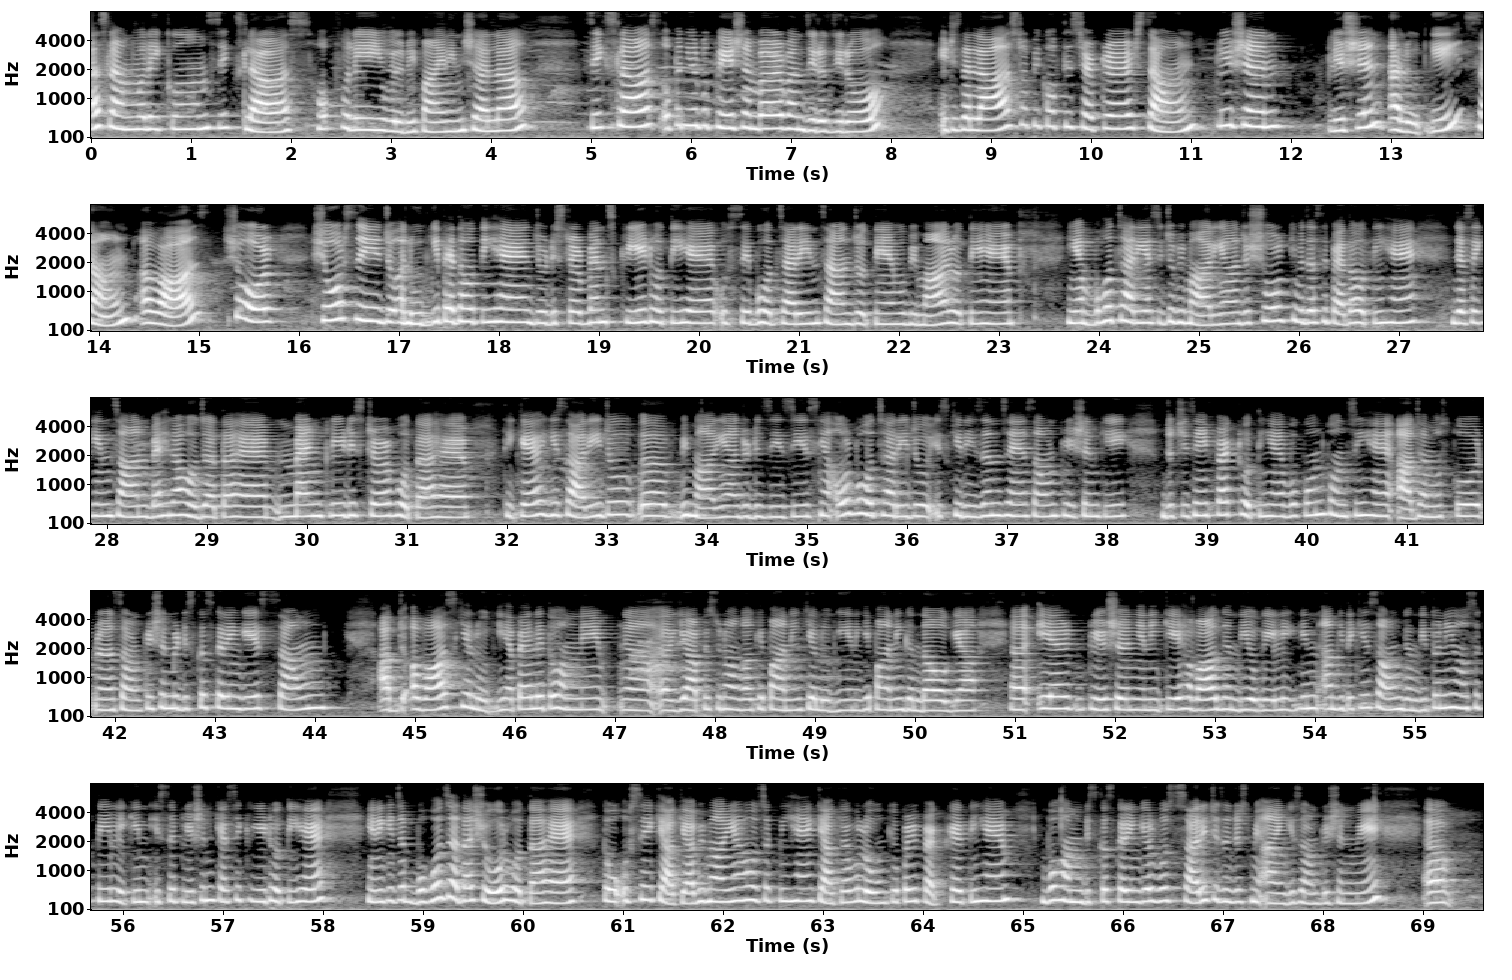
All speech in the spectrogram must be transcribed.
Assalamualaikum 6th class hopefully you will be fine inshallah 6th class open your book page number 100 it is the last topic of this chapter sound pollution pollution आलूदगी sound आवाज़ शोर शोर से जो आलूदगी पैदा होती है जो डिस्टर्बेंस क्रिएट होती है उससे बहुत सारे इंसान जो होते हैं वो बीमार होते हैं या बहुत सारी ऐसी जो बीमारियाँ जो शोर की वजह से पैदा होती हैं जैसे कि इंसान बहरा हो जाता है मेंटली डिस्टर्ब होता है, ठीक है? ये सारी जो बीमारियाँ, जो डिज़ीज़ या और बहुत सारी जो इसकी रीज़न्स हैं साउंड पोल्यूशन की जो चीज़ें इफ़ेक्ट होती हैं, वो कौन कौन सी हैं? आज हम उसको साउंड पोल्यूशन में डिस्कस करेंगे। साउंड अब जो आवाज़ की आलूदगी है, पहले तो हमने यहाँ पे सुना होगा कि पानी की आलूदगी यानी कि पानी गंदा हो गया एयर पोल्यूशन यानी कि हवा गंदी हो गई, लेकिन अब ये देखिए साउंड गंदी तो नहीं हो सकती, लेकिन इससे पोल्यूशन कैसे क्रिएट होती है? यानी कि जब बहुत ज़्यादा शोर होता है तो उससे क्या क्या बीमारियाँ हो सकती हैं क्या क्या वो लोगों के ऊपर इफ़ेक्ट करती हैं, वो हम डिस्कस करेंगे और वो सारी चीज़ें जिसमें आएँगी साउंड पोल्यूशन में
